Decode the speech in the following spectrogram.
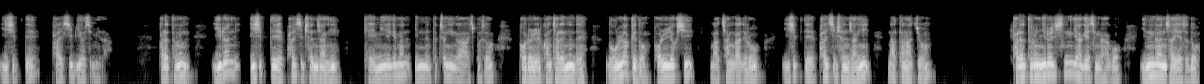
20대 80이었습니다. 파레토는 이런 20대 80 현상이 개미에게만 있는 특성인가 싶어서 벌을 관찰했는데 놀랍게도 벌 역시 마찬가지로 20대 80 현상이 나타났죠. 파레토는 이를 신기하게 생각하고 인간 사이에서도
